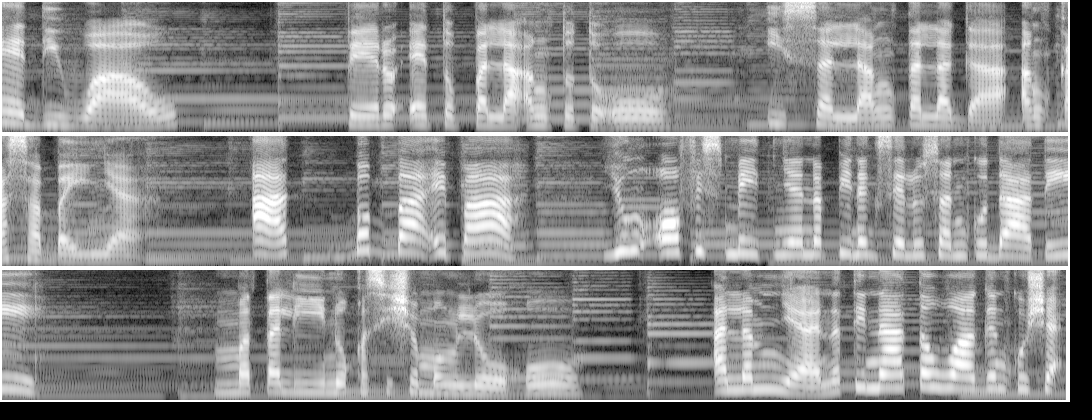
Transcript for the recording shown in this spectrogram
Eh di wow. Pero eto pala ang totoo. Isa lang talaga ang kasabay niya. At babae pa. Yung office mate niya na pinagselusan ko dati. Matalino kasi siya mangloko. Alam niya na tinatawagan ko siya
